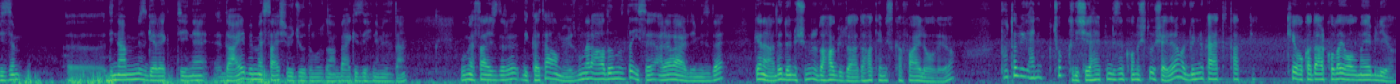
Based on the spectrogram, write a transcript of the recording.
bizim dinlenmemiz gerektiğine dair bir mesaj vücudumuzdan, belki zihnimizden bu mesajları dikkate almıyoruz. Bunları aldığımızda ise ara verdiğimizde genelde dönüşümüz daha güzel, daha temiz kafayla oluyor. Bu tabii hani çok klişe, hepimizin konuştuğu şeyler ama günlük hayatta tatbiki o kadar kolay olmayabiliyor.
